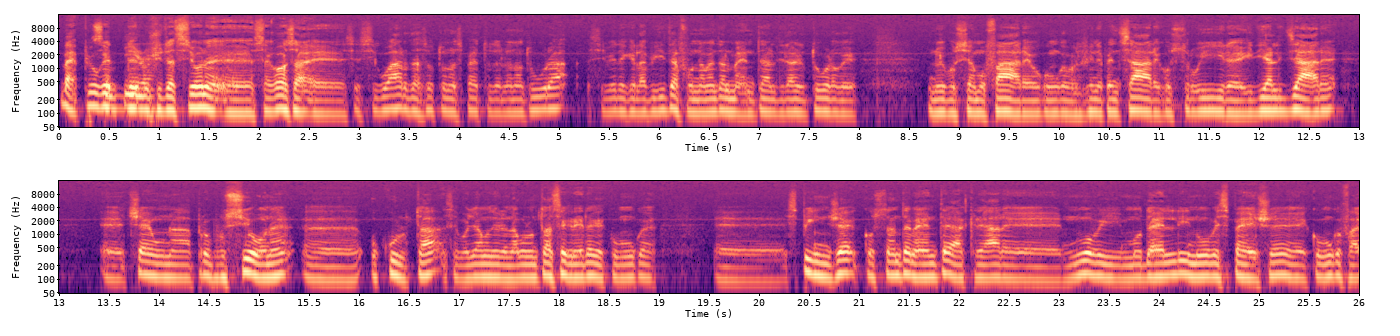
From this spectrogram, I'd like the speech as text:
Beh, più sentire? che delucidazione, questa eh, cosa è, se si guarda sotto un aspetto della natura, si vede che la vita fondamentalmente, al di là di tutto quello che noi possiamo fare o comunque per fine pensare, costruire, idealizzare, eh, c'è una propulsione eh, occulta, se vogliamo dire una volontà segreta che comunque eh, spinge costantemente a creare nuovi modelli, nuove specie e comunque fa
